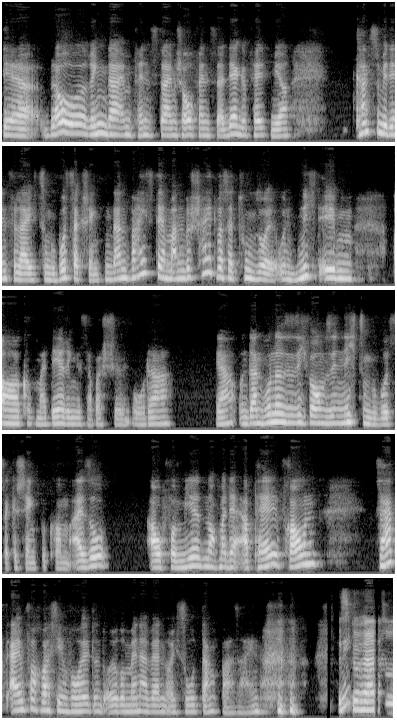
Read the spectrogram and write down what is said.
der blaue Ring da im Fenster, im Schaufenster, der gefällt mir, kannst du mir den vielleicht zum Geburtstag schenken? Dann weiß der Mann Bescheid, was er tun soll und nicht eben, oh, guck mal, der Ring ist aber schön, oder? Ja, und dann wundern sie sich, warum sie ihn nicht zum Geburtstag geschenkt bekommen. Also auch von mir nochmal der Appell, Frauen, sagt einfach, was ihr wollt und eure Männer werden euch so dankbar sein. es gehören so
